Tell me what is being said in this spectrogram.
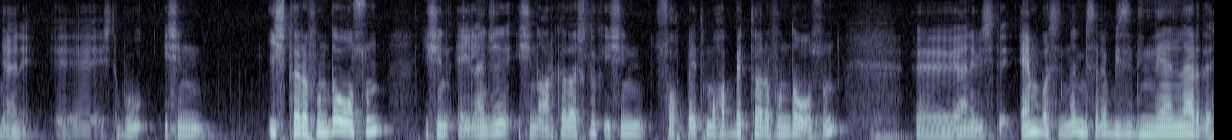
Yani e, işte bu işin iş tarafında olsun, işin eğlence, işin arkadaşlık, işin sohbet, muhabbet tarafında olsun. E, yani işte en basitinden mesela bizi dinleyenler de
